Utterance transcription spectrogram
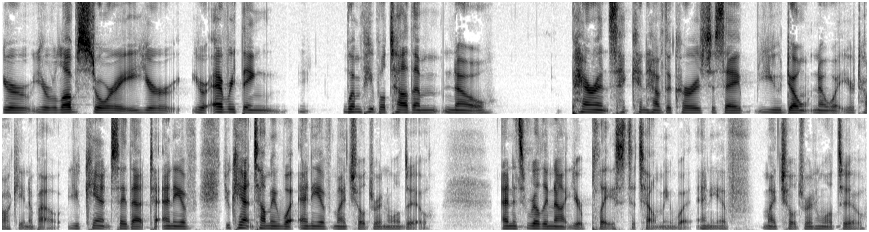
your your love story, your your everything when people tell them no, parents can have the courage to say you don't know what you're talking about. You can't say that to any of you can't tell me what any of my children will do. And it's really not your place to tell me what any of my children will do.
